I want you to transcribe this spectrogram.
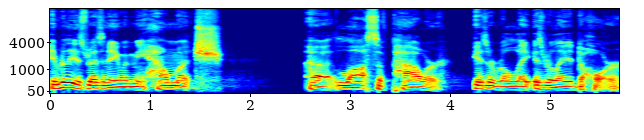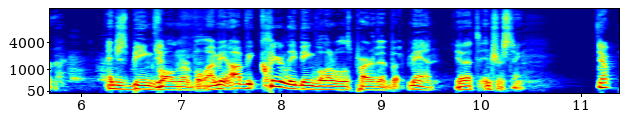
It really is resonating with me how much uh, loss of power is a relate is related to horror and just being yep. vulnerable. I mean, obvi- clearly being vulnerable is part of it, but man, yeah, that's interesting. Yep.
